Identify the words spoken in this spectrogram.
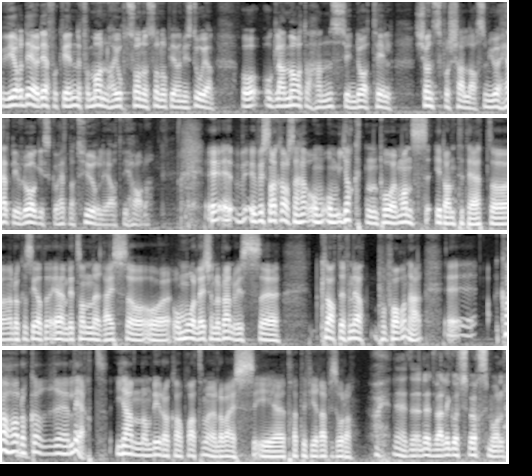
vi gjøre det og det for kvinnene, for mannen har gjort sånn og sånn opp gjennom historien. Og, og glemmer å ta hensyn da til kjønnsforskjeller, som jo er helt biologiske og helt naturlige at vi har. da. Eh, vi snakker altså her om, om, jakten på mannsidentitet, og dere sier at det er en litt sånn reise, og, og, målet er ikke nødvendigvis uh, klart definert på forhånd her. Uh, hva har dere lært gjennom de dere har pratet med underveis i 34 episoder? Det, det, det, er et veldig godt spørsmål.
